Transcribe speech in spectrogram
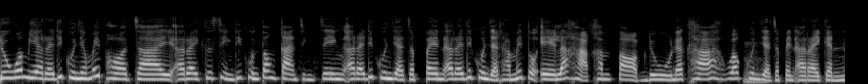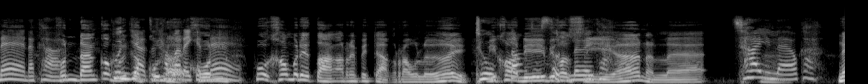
ดูว่ามีอะไรที่คุณยังไม่พอใจ อะไรคือสิ่งที่คุณต้องการจริง ๆ อะไรที่คุณอยากจะเป็นอะไรที่คุณอยากทำให้ตัวเองและหาคำตอบดูนะคะ ว่าคุณอยากจะเป็นอะไรกันแน่นะคะ คนดังก็เหมือนคุณอกัยาบกจะคุณทำอะไรกันคนแน่พวกเขาไม่ได้ต่างอะไรไปจากเราเลยถูกมีข้อต้องดีที่มีข้อสุดเลยเสียค่ะนั่นแหละ ใช่แล้วค่ะ ใน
